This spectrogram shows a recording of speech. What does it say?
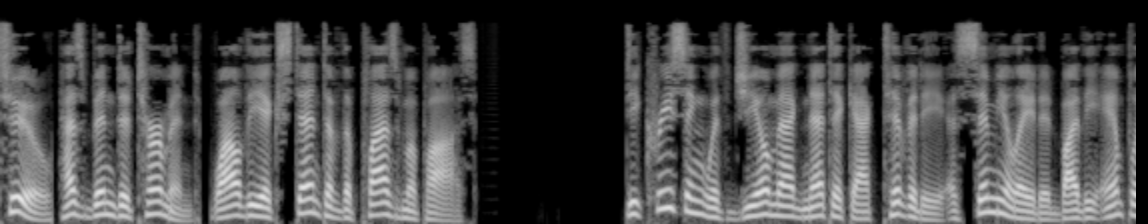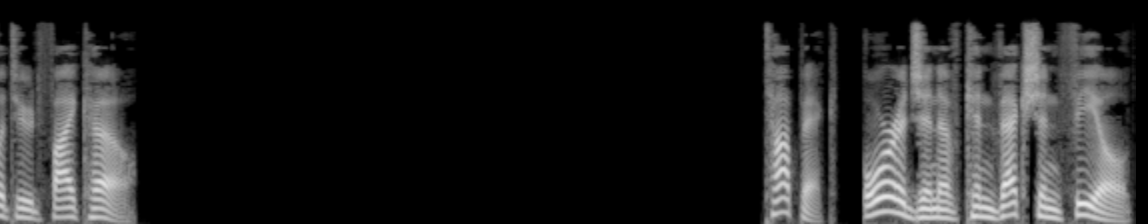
2 has been determined, while the extent of the plasmapause decreasing with geomagnetic activity is simulated by the amplitude phi co. Topic: Origin of convection field.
